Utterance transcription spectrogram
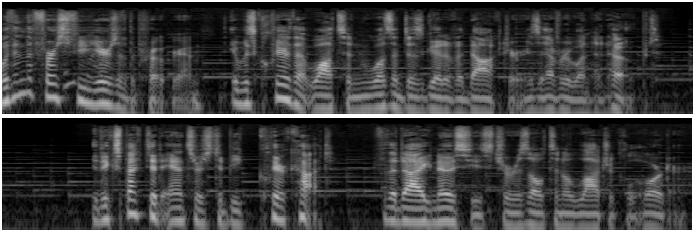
Within the first few years of the program, it was clear that Watson wasn't as good of a doctor as everyone had hoped. It expected answers to be clear cut, for the diagnoses to result in a logical order.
